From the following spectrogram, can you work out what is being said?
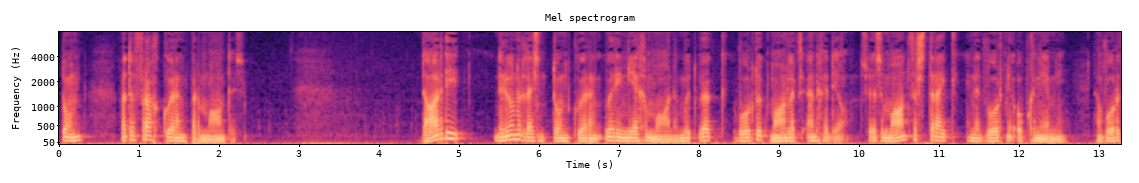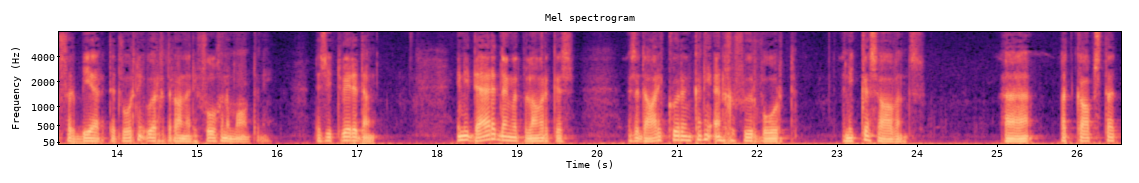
ton wat 'n vragkoring per maand is. Daardie 300 000 ton koring oor die 9 maande moet ook word ook maandeliks ingedeel. So as 'n maand verstryk en dit word nie opgeneem nie, dan word dit verbeur. Dit word nie oorgedra na die volgende maand toe nie. Dis die tweede ding. En die derde ding wat belangrik is, is dat daardie koring kan nie ingevoer word in die kushawens. Uh wat Kaapstad,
